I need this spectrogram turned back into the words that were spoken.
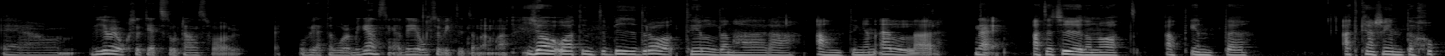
Eh, vi har ju också ett jättestort ansvar att veta våra begränsningar. Det är också viktigt att nämna. Ja, och att inte bidra till den här antingen eller. Nej, attityden och att, att inte... Att kanske inte hoppa...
